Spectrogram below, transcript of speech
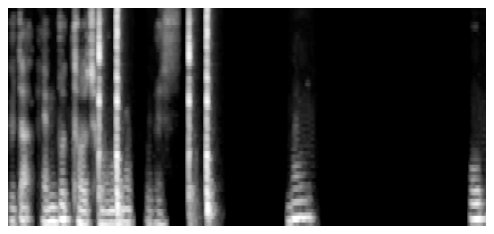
일단 n부터 정해 보겠습니다. 음,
